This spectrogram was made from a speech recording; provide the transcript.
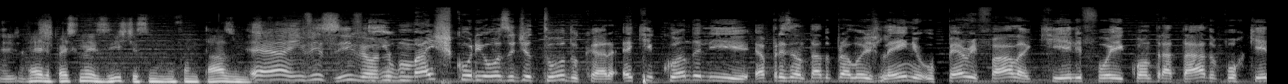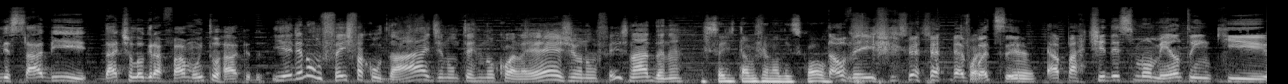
É, ele parece que não existe, assim, um fantasma. É, invisível. E o mais curioso de tudo, cara, é que quando ele é apresentado pra Lois Lane, o Perry fala que ele foi contratado porque ele sabe datilografar muito rápido. E ele não fez faculdade, não terminou colégio, não fez nada, né? Só editava o jornal da escola. Talvez. Pode ser. A partir desse momento em que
